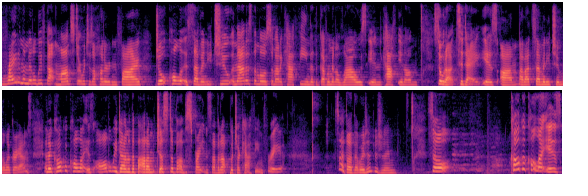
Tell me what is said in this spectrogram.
right in the middle, we've got Monster, which is 105. Jolt Cola is 72, and that is the most amount of caffeine that the government allows in, caf- in um, soda today, is um, about 72 milligrams. And then Coca Cola is all the way down at the bottom, just above Sprite and 7 Up, which are caffeine free. So I thought that was interesting. So Coca Cola is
